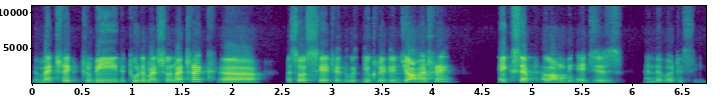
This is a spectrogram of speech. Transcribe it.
the metric to be the two-dimensional metric uh, associated with Euclidean geometry, except along the edges and the vertices.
